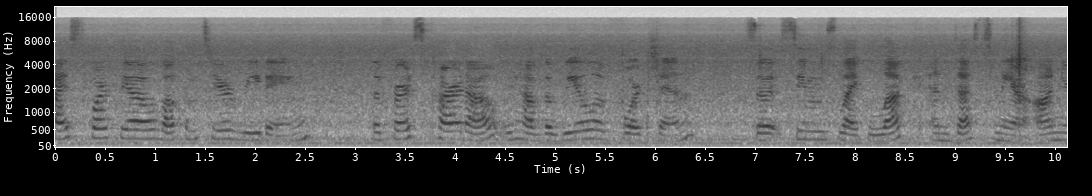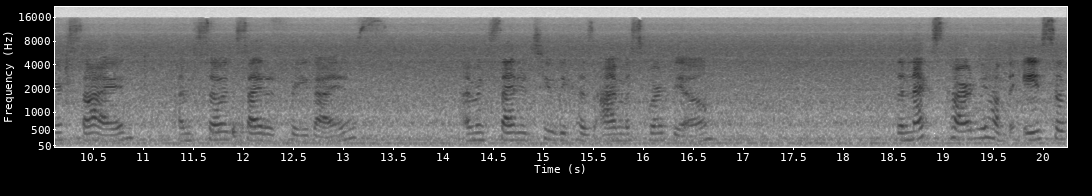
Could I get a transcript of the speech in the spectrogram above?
Hi Scorpio, welcome to your reading. The first card out, we have the Wheel of Fortune. So it seems like luck and destiny are on your side. I'm so excited for you guys. I'm excited too because I'm a Scorpio. The next card, we have the Ace of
